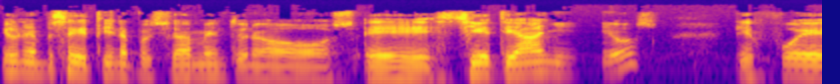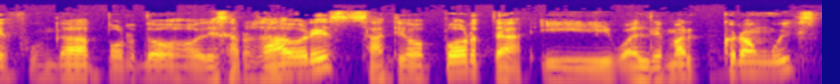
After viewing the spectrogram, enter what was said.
Es una empresa que tiene aproximadamente unos eh, siete años, que fue fundada por dos desarrolladores, Santiago Porta y Waldemar Cronwix,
